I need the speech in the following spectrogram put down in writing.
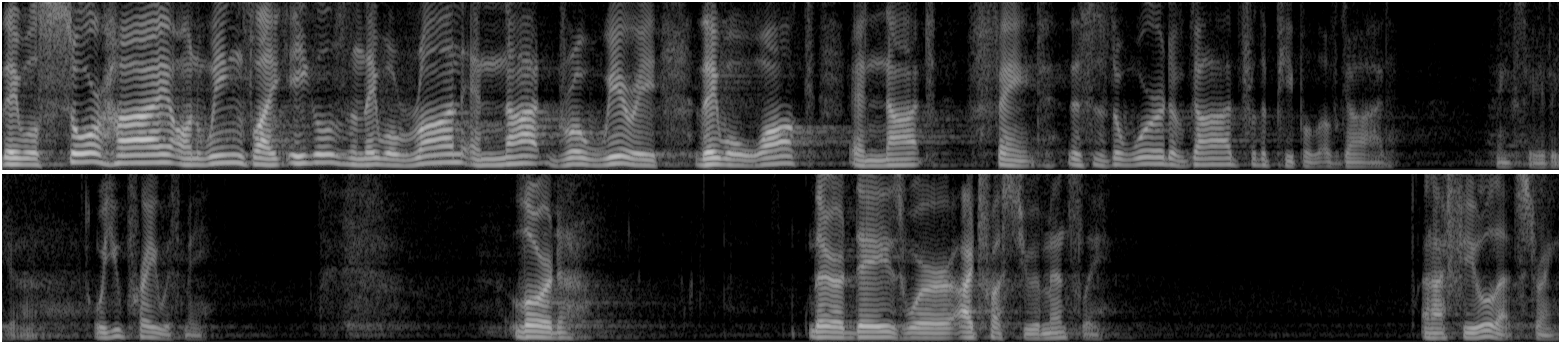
They will soar high on wings like eagles, and they will run and not grow weary. They will walk and not faint. This is the word of God for the people of God. Thanks be to God. Will you pray with me? Lord, there are days where I trust you immensely. And I feel that strength.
